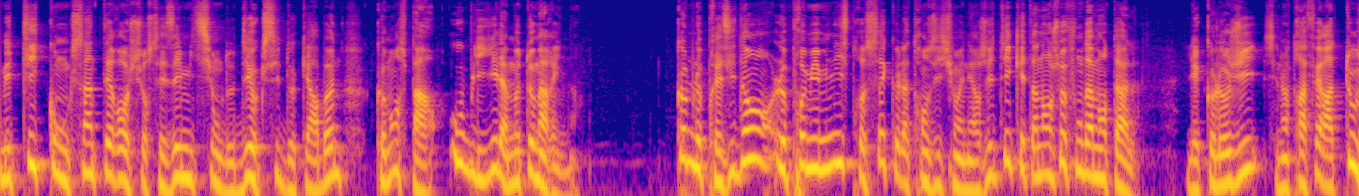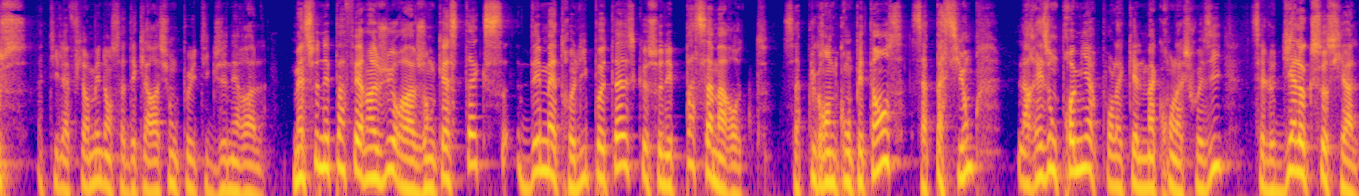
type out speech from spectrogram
Mais quiconque s'interroge sur ces émissions de dioxyde de carbone commence par oublier la motomarine. Comme le président, le Premier ministre sait que la transition énergétique est un enjeu fondamental. L'écologie, c'est notre affaire à tous, a-t-il affirmé dans sa déclaration de politique générale. Mais ce n'est pas faire injure à Jean Castex d'émettre l'hypothèse que ce n'est pas sa marotte. Sa plus grande compétence, sa passion, la raison première pour laquelle Macron l'a choisi, c'est le dialogue social.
